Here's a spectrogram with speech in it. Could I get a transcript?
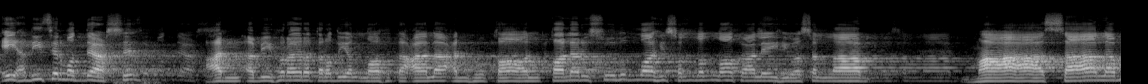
এই হাদিসের মধ্যে আসছে عن أبي هريرة رضي الله تعالى عنه قال قال رسول الله صلى الله عليه وسلم মা সাল্লাম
